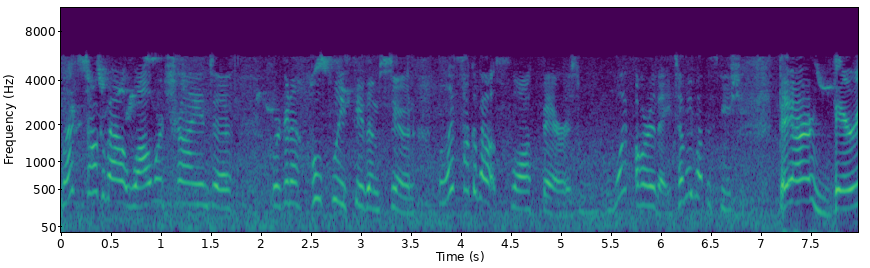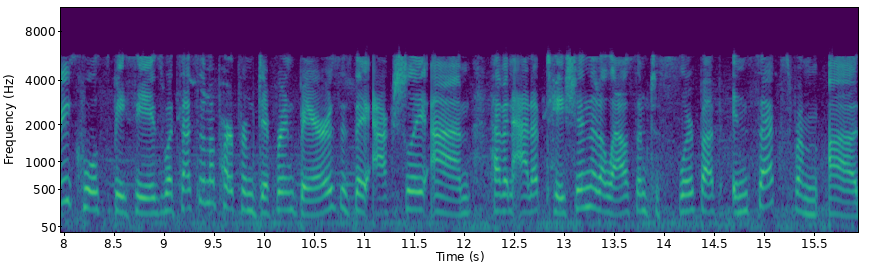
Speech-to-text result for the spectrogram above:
let's talk about while we're trying to we're going to hopefully see them soon. But let's talk about sloth bears. What are they? Tell me about the species. They are very cool species. What sets them apart from different bears is they actually um, have an adaptation that allows them to slurp up insects from uh,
